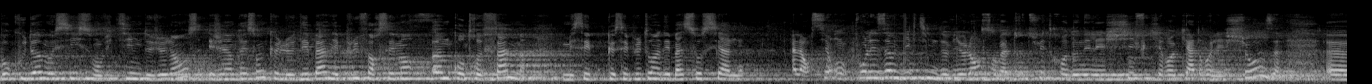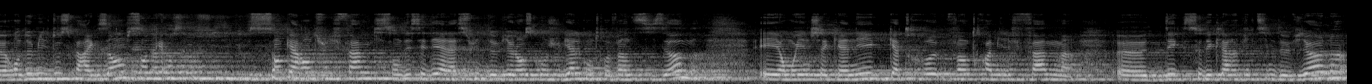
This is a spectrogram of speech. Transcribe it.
beaucoup d'hommes aussi sont victimes de violences et j'ai l'impression que le débat n'est plus forcément homme contre femme, mais que c'est plutôt un débat social. Alors, si pour les hommes victimes de violences, on va tout de suite redonner les chiffres qui recadrent les choses. Euh, en 2012, par exemple, 148 femmes qui sont décédées à la suite de violences conjugales contre 26 hommes. Et en moyenne chaque année, 23 000 femmes euh, se déclarent victimes de viol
